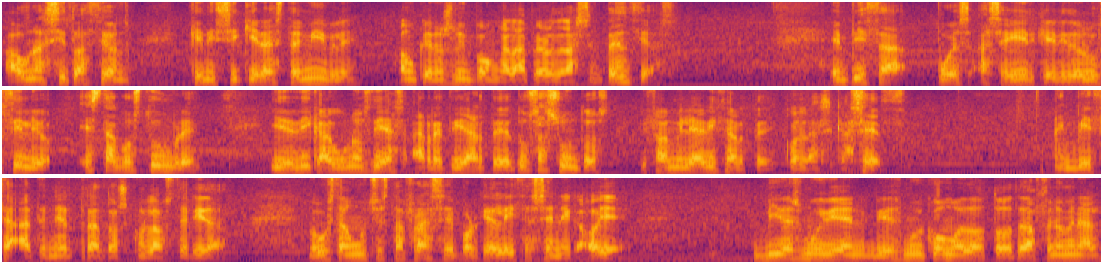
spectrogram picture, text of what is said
a una situación que ni siquiera es temible aunque no se lo imponga la peor de las sentencias. Empieza pues a seguir, querido Lucilio, esta costumbre y dedica algunos días a retirarte de tus asuntos y familiarizarte con la escasez. Empieza a tener tratos con la austeridad. Me gusta mucho esta frase porque le dice Séneca, oye, vives muy bien, vives muy cómodo, todo te va fenomenal,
